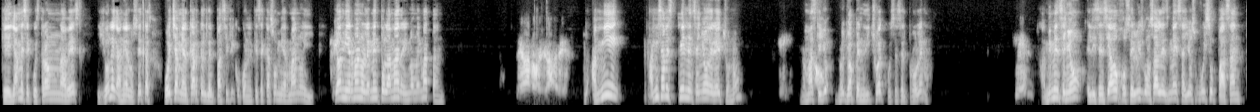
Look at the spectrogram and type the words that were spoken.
que ya me secuestraron una vez y yo le gané a los Zetas, o échame al cártel del Pacífico con el que se casó mi hermano y yo a mi hermano le mento la madre y no me matan. ¿eh? A mí, a mí sabes quién me enseñó derecho, ¿no? Sí. Nomás que yo, no, yo aprendí chueco, ese es el problema. ¿Quién? A mí me enseñó el licenciado José Luis González Mesa, yo fui su pasante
